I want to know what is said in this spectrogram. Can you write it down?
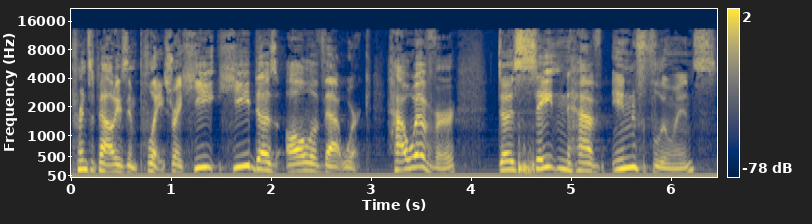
principalities in place, right? He, he does all of that work. However, does Satan have influence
